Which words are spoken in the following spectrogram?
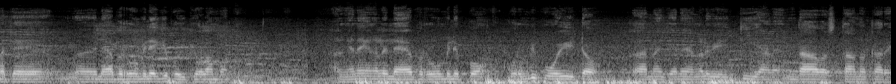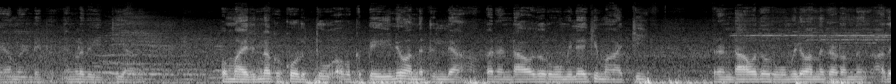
മറ്റേ ലേബർ റൂമിലേക്ക് പോയിക്കോളാൻ പറഞ്ഞു. അങ്ങനെ ഞങ്ങൾ ലേബർ റൂമിലിപ്പോൾ കുറുമ്പി പോയി കേട്ടോ കാരണം വെച്ചാൽ ഞങ്ങൾ വെയിറ്റ് ചെയ്യാണ്. എന്താ അവസ്ഥ എന്നൊക്കെ അറിയാൻ വേണ്ടിയിട്ട് ഞങ്ങൾ വെയിറ്റ് ചെയ്യാണ്. അപ്പോൾ മരുന്നൊക്കെ കൊടുത്തു. അവൾക്ക് പെയിന് വന്നിട്ടില്ല. അപ്പോൾ രണ്ടാമത് റൂമിലേക്ക് മാറ്റി. രണ്ടാമത് റൂമിൽ വന്ന് കിടന്ന്. അത്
